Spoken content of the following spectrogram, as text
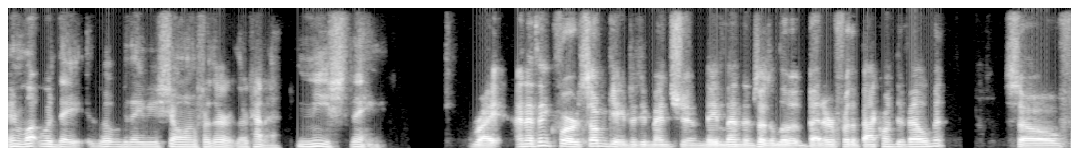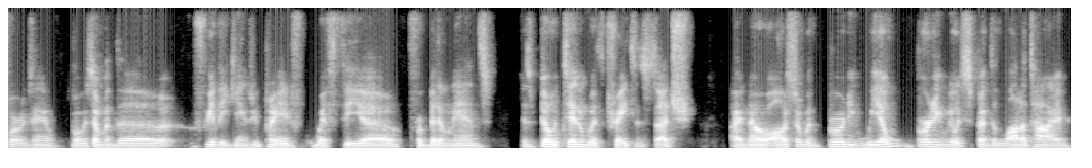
And what would they what would they be showing for their their kind of niche thing? Right. And I think for some games as you mentioned, they lend themselves a little bit better for the background development. So for example, some of the free league games we played with the uh, Forbidden Lands is built in with traits and such I know also with Burning Wheel, Burning Wheel spent a lot of time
